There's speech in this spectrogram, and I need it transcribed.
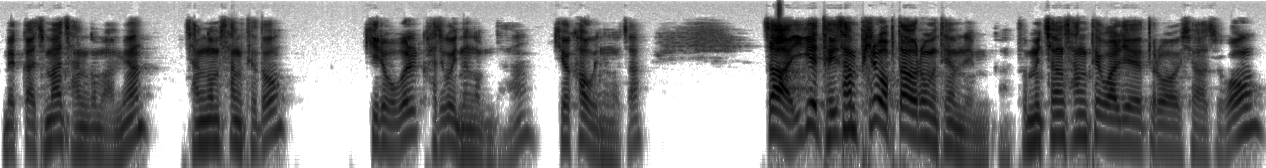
몇 가지만 잠금하면 잠금 상태도 기록을 가지고 있는 겁니다. 기억하고 있는 거죠 자 이게 더 이상 필요 없다 그러면 되면 됩니까? 도면창 상태 관리에 들어오셔가지고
